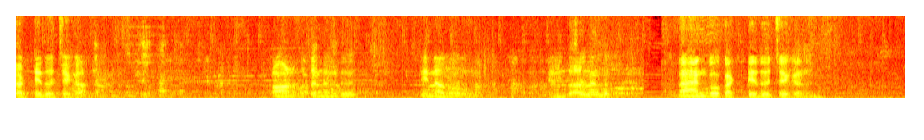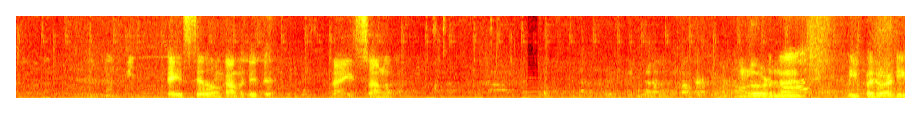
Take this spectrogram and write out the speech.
കട്ട് ചെയ്ത് വെച്ചേക്കാം. കാണുമ്പോ തന്നെ ഇത് തിന്നാൻ തോന്നുന്നു മാംഗോ കട്ട് ചെയ്ത് വെച്ചേക്കാണ്. ടേസ്റ്റ് ചെയ്ത് നോക്കാൻ വേണ്ടിയിട്ട്. നൈസാണ് നമ്മളിവിടുന്ന് ഈ പരിപാടി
